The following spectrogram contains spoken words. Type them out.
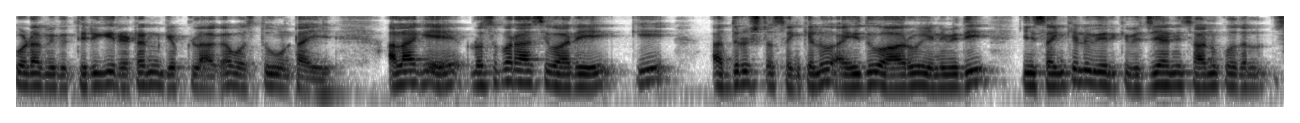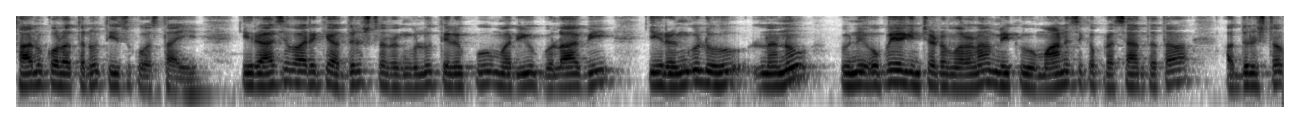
కూడా మీకు తిరిగి రిటర్న్ గిఫ్ట్ లాగా వస్తూ ఉంటాయి. అలాగే వృషభ రాశి వారికి అదృష్ట సంఖ్యలు ఐదు ఆరు ఎనిమిది ఈ సంఖ్యలు వీరికి విజయాన్ని సానుకూల సానుకూలతను తీసుకువస్తాయి. ఈ రాశి వారికి అదృష్ట రంగులు తెలుపు మరియు గులాబీ ఈ రంగులను ఉపయోగించడం వలన మీకు మానసిక ప్రశాంతత అదృష్టం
